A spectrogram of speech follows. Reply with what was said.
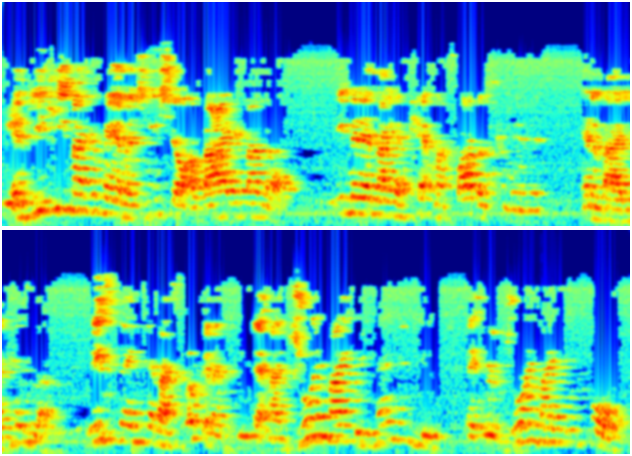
If ye keep my commandments, ye shall abide in my love, even as I have kept my Father's commandments and abide in his love. These things have I spoken unto you, that my joy might remain in you, that your joy might be full.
